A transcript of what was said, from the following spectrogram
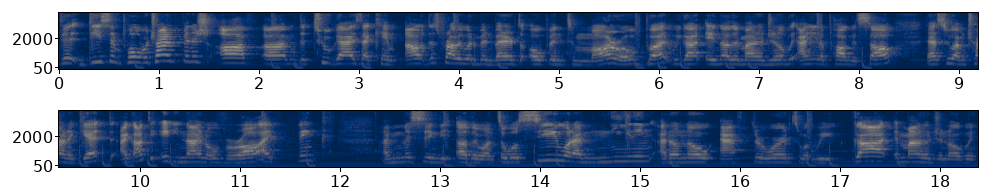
De decent pull. We're trying to finish off um, the two guys that came out. This probably would have been better to open tomorrow, but we got another Manu Ginobili. I need a Paul Gasol. That's who I'm trying to get. I got the 89 overall. I think I'm missing the other one. So we'll see what I'm needing. I don't know afterwards what we got in Manu Ginobili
